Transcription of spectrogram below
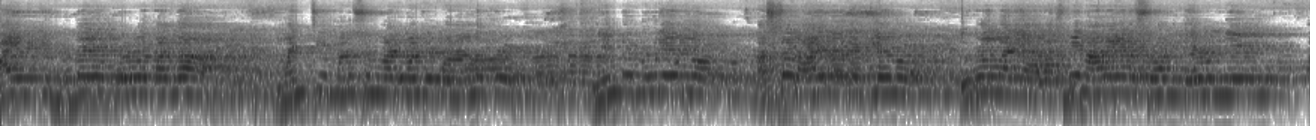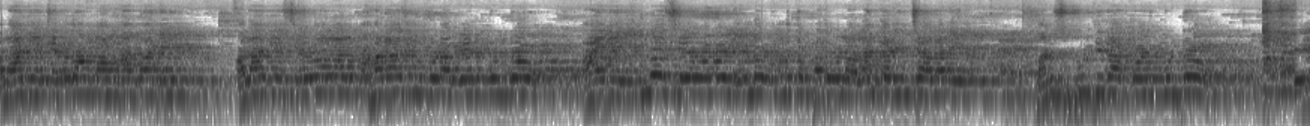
ఆయనకి హృదయపూర్వకంగా మంచి మనసు ఉన్నటువంటి మా అన్నకు నిండు నూరేళ్ళు అష్ట ఆయుర్వేదాలు ఇవ్వాలని ఆ లక్ష్మీనారాయణ స్వామి దేవుణ్ణి అలాగే జగదాంబ మాతాని అలాగే సేవాలాల్ మహారాజును కూడా వేడుకుంటూ ఆయన ఎన్నో సేవలు ఎన్నో ఉన్నత పదవులు అలంకరించాలని మనస్ఫూర్తిగా కోరుకుంటూ. జై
